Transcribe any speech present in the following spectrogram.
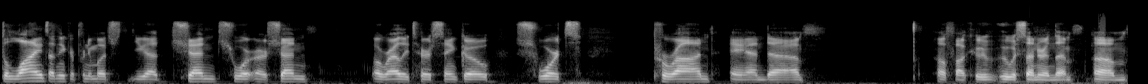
the lines. I think are pretty much you got Schenn Schwar- or Schenn O'Reilly, Tarasenko, Schwartz, Perron, and uh, oh fuck, who who was centering them? Um.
